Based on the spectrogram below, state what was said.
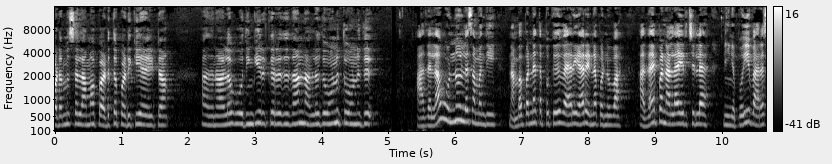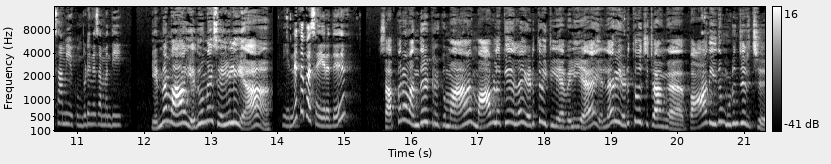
உடம்பு சரியில்லாம படுத்த படுக்கை ஆயிட்டான். அதனால ஒதுங்கி இருக்கிறது தான் நல்லதோன்னு தோணுது. அதெல்லாம் ஒன்றும் இல்லை சம்மந்தி நம்ம பண்ண தப்புக்கு வேற யார் என்ன பண்ணுவா? அதான் இப்போ நல்லாயிருச்சுல நீங்க போய் வர சாமியை கும்பிடுங்க சம்மந்தி என்னம்மா எதுவுமே செய்யலையா? என்னத்தப்பா செய்யறது? சப்பரம் வந்துட்டு இருக்குமா மாவுளுக்கு எல்லாம் எடுத்து வைக்கலையா வெளியே? எல்லாரும் எடுத்து வச்சுட்டாங்க. பாதி இது முடிஞ்சிருச்சு.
